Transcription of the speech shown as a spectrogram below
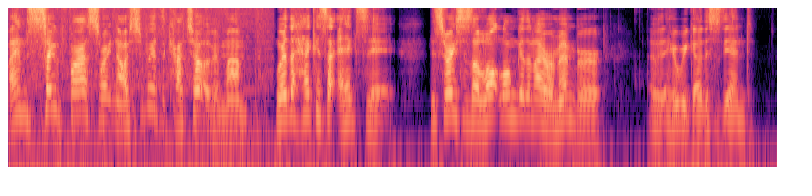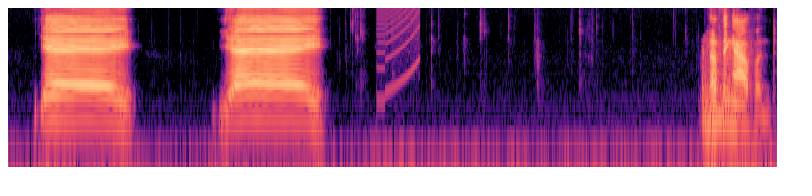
I'm so fast right now. I should be able to catch up with him, man. Where the heck is that exit? This race is a lot longer than I remember. Oh, here we go. This is the end. Yay! Yay! Nothing happened.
